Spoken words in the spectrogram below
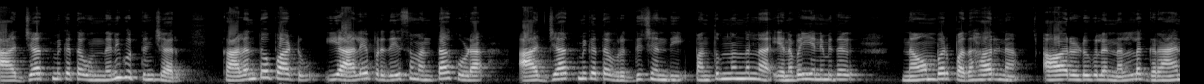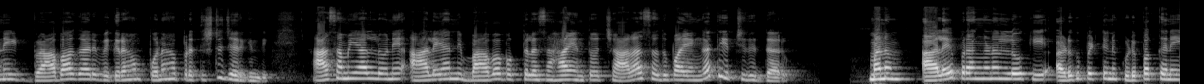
ఆధ్యాత్మికత ఉందని గుర్తించారు. కాలంతో పాటు ఈ ఆలయ ప్రదేశం అంతా కూడా ఆధ్యాత్మికత వృద్ధి చెంది పంతొమ్మిది వందల ఎనభై ఎనిమిది నవంబర్ పదహారున ఆరడుగుల నల్ల గ్రానైట్ బాబా గారి విగ్రహం పునః ప్రతిష్ఠ జరిగింది. ఆ సమయాల్లోనే ఆలయాన్ని బాబా భక్తుల సహాయంతో చాలా సదుపాయంగా తీర్చిదిద్దారు. మనం ఆలయ ప్రాంగణంలోకి అడుగుపెట్టిన కుడిపక్కనే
